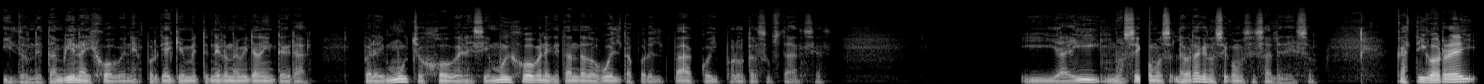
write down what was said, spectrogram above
y donde también hay jóvenes, porque hay que tener una mirada integral. Pero hay muchos jóvenes y muy jóvenes que están dados vueltas por el Paco y por otras sustancias. Y ahí no sé cómo, la verdad que no sé cómo se sale de eso. Castigo Rey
